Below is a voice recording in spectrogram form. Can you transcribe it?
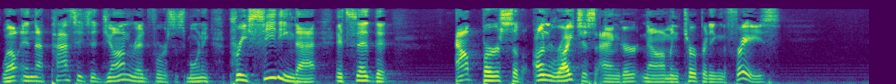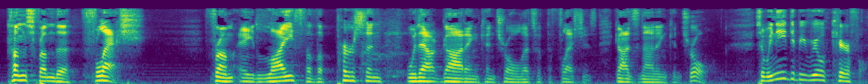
well in that passage that John read for us this morning, preceding that it said that outbursts of unrighteous anger, now I'm interpreting the phrase, comes from the flesh from a life of a person without God in control. That's what the flesh is. God's not in control. So we need to be real careful.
